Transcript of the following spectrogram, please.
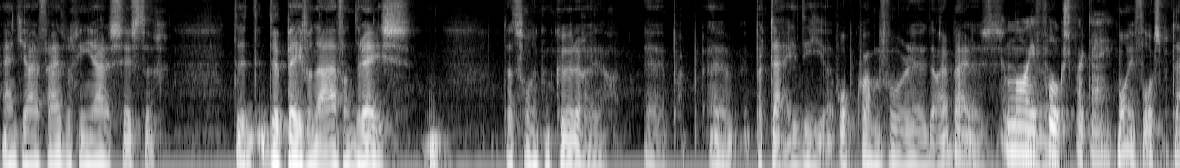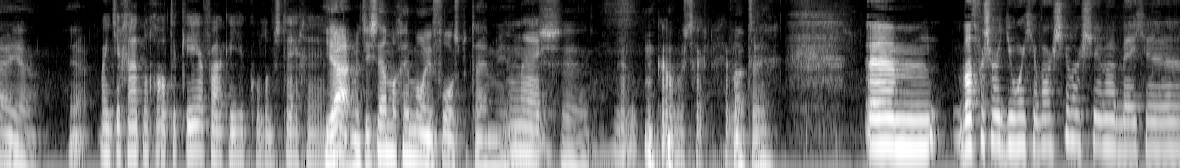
eind jaren 50, begin jaren 60. De, de PvdA van Drees, dat vond ik een keurige eh, eh, partij die opkwam voor eh, de arbeiders. Een mooie volkspartij. Mooie volkspartij, ja. ja. Want je gaat nogal tekeer vaak in je columns tegen... Ja, maar het is helemaal geen mooie volkspartij meer. Nee. Dus, Daar komen we straks nog even op terug. Ehm, wat voor soort jongetje was je? Was je een beetje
